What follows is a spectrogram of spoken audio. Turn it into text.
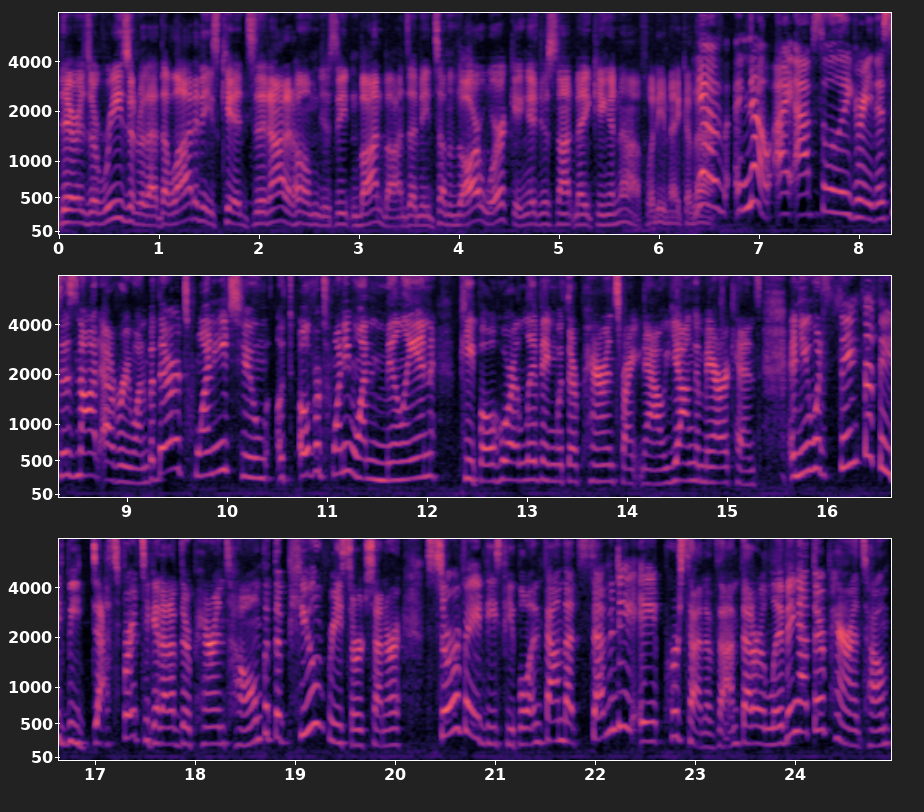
there is a reason for that. that. A lot of these kids, they're not at home just eating bonbons. I mean, some of them are working, they're just not making enough. What do you make of that? Yeah, no, I absolutely agree. This is not everyone, but there are 22, over 21 million people who are living with their parents right now, young Americans. And you would think that they'd be desperate to get out of their parents' home, but the Pew Research Center surveyed these people and found that 78% of them that are living at their parents' home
